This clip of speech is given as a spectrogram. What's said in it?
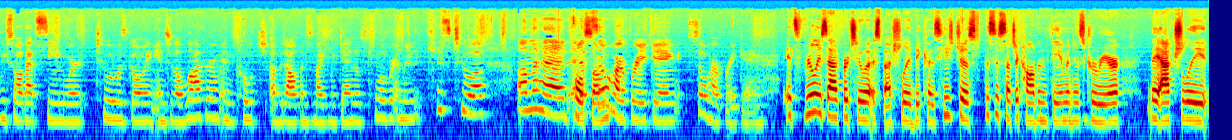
we saw that scene where Tua was going into the locker room and coach of the Dolphins, Mike McDaniels, came over and literally kissed Tua on the head. And Wholesome. it's so heartbreaking. So heartbreaking. It's really sad for Tua, especially because he's just, this is such a common theme in his career. They actually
